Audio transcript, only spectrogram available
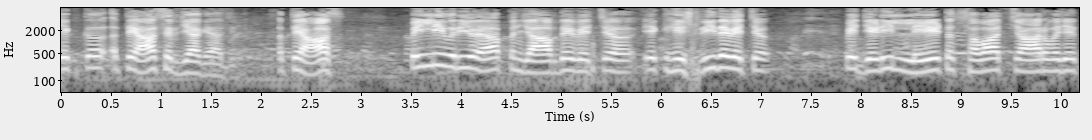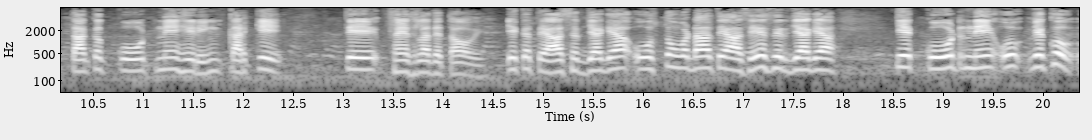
ਇੱਕ ਇਤਿਹਾਸ ਸਿਰਜਿਆ ਗਿਆ ਜੀ ਇਤਿਹਾਸ। ਪਹਿਲੀ ਵਾਰੀ ਹੋਇਆ ਪੰਜਾਬ ਦੇ ਵਿੱਚ, ਇੱਕ ਹਿਸਟਰੀ ਦੇ ਵਿੱਚ, ਵੀ ਜਿਹੜੀ ਲੇਟ ਸਵਾ 4 ਵਜੇ ਤੱਕ ਕੋਰਟ ਨੇ ਹੀਰਿੰਗ ਕਰਕੇ ਤੇ ਫੈਸਲਾ ਦਿੱਤਾ ਹੋਵੇ। ਇੱਕ ਇਤਿਹਾਸ ਸਿਰਜਿਆ ਗਿਆ। ਉਸ ਤੋਂ ਵੱਡਾ ਇਤਿਹਾਸ ਇਹ ਸਿਰਜਿਆ ਗਿਆ ਕਿ ਕੋਰਟ ਨੇ ਉਹ ਵੇਖੋ,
